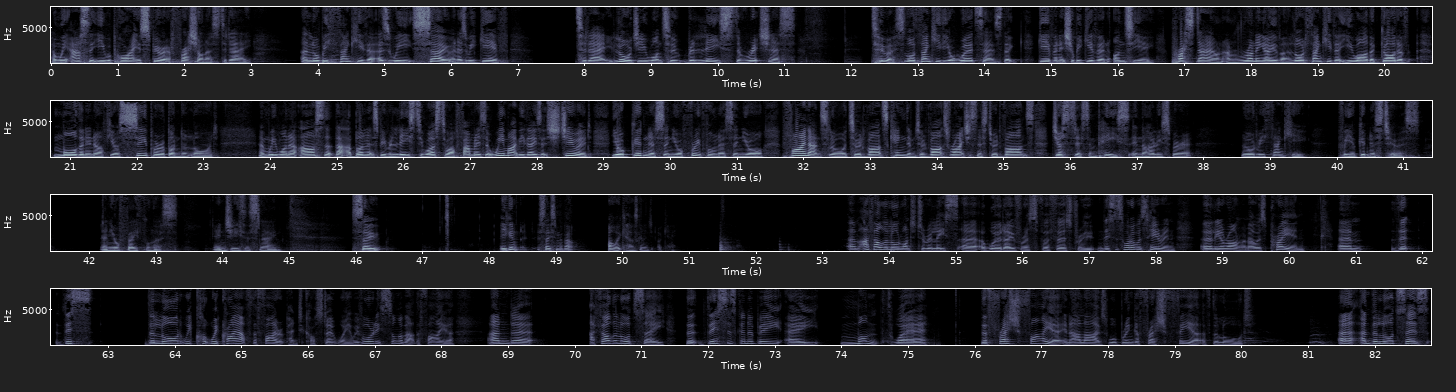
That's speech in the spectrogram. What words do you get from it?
and we ask that you would pour out your Spirit afresh on us today. And Lord, we thank you that as we sow and as we give today, Lord, you want to release the richness to us. Lord, thank you that your word says that give and it shall be given unto you, pressed down and running over. Lord, thank you that you are the God of more than enough. You're super abundant, Lord. And we want to ask that that abundance be released to us, to our families, that we might be those that steward your goodness and your fruitfulness and your finance, Lord, to advance kingdom, to advance righteousness, to advance justice and peace in the Holy Spirit. Lord, we thank you for your goodness to us and your faithfulness in Jesus' name. So, are you to say something about? Oh, okay. I was going to. Okay. Um, I felt the Lord wanted to release uh, a word over us for first fruit. And this is what I was hearing earlier on when I was praying. Um, that this, the Lord, we, we cry out for the fire at Pentecost, don't we? We've already sung about the fire. And uh, I felt the Lord say that this is going to be a month where the fresh fire in our lives will bring a fresh fear of the Lord. Uh, and the Lord says,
